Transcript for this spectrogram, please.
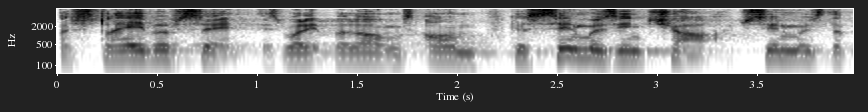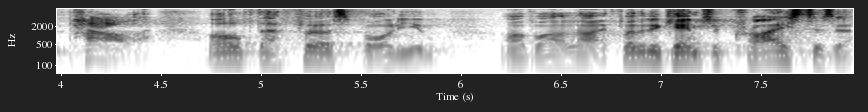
A slave of sin is what it belongs on, because sin was in charge. Sin was the power of that first volume of our life. Whether we came to Christ as a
